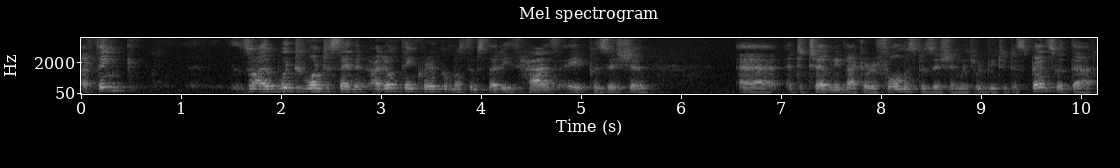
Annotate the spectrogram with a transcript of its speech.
I think so. I would want to say that I don't think critical Muslim studies has a position. Uh, determining like a reformist position, which would be to dispense with that,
